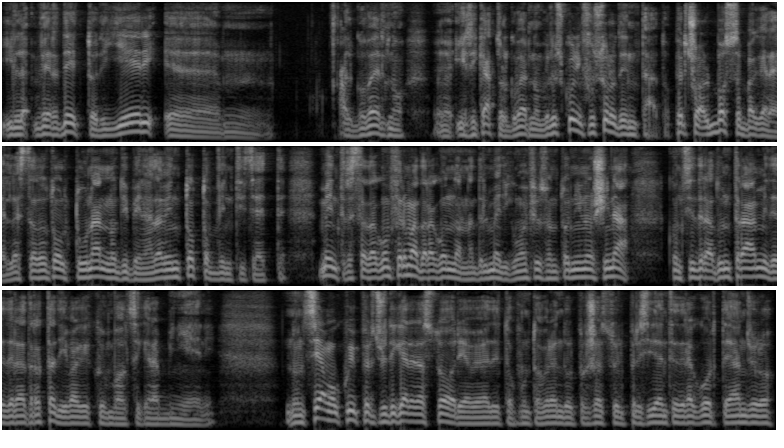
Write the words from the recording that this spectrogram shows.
il verdetto di ieri ehm, al governo, eh, il ricatto al governo Berlusconi fu solo tentato, perciò al boss Bagarella è stato tolto un anno di pena da 28 a 27, mentre è stata confermata la condanna del medico mafioso Antonino Cinà, considerato un tramite della trattativa che coinvolse i carabinieri. Non siamo qui per giudicare la storia, aveva detto appunto aprendo il processo il presidente della Corte Angelo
